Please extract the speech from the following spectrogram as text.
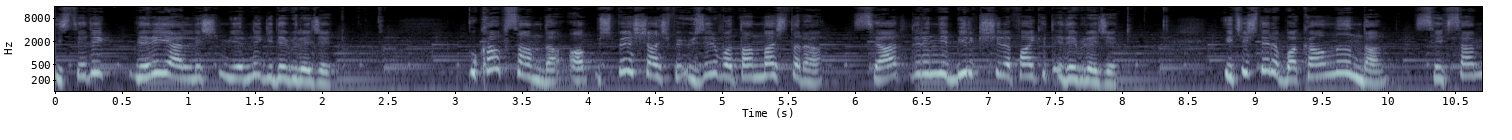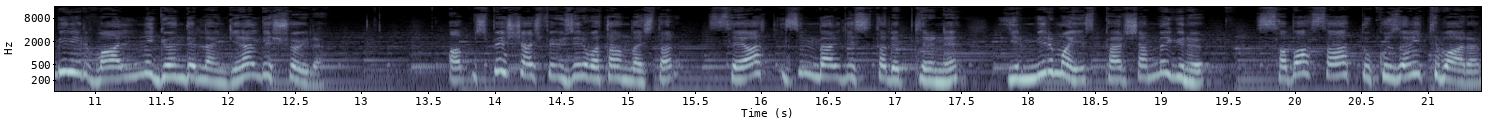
istedikleri yerleşim yerine gidebilecek. Bu kapsamda 65 yaş ve üzeri vatandaşlara seyahatlerinde bir kişi refakat edebilecek. İçişleri Bakanlığı'ndan 81 il valiliğine gönderilen genelge şöyle. 65 yaş ve üzeri vatandaşlar seyahat izin belgesi taleplerini 21 Mayıs Perşembe günü sabah saat 9'dan itibaren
